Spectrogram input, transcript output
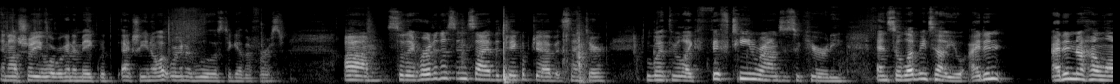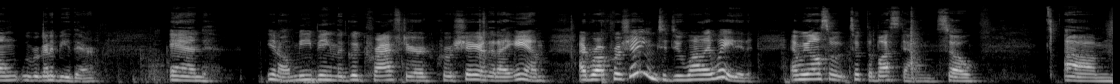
and I'll show you what we're going to make with, actually, you know what? We're going to glue this together first. Um, so they herded us inside the Jacob Javits Center. We went through like 15 rounds of security. And so let me tell you, I didn't, I didn't know how long we were going to be there. And, you know, me being the good crafter, crocheter that I am, I brought crocheting to do while I waited. And we also took the bus down. So, um,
